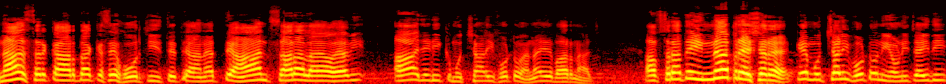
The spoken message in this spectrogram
ਨਾ ਸਰਕਾਰ ਦਾ ਕਿਸੇ ਹੋਰ ਚੀਜ਼ ਤੇ ਧਿਆਨ ਹੈ, ਧਿਆਨ ਸਾਰਾ ਲਾਇਆ ਹੋਇਆ ਵੀ ਆਹ ਜਿਹੜੀ ਇੱਕ ਮੁੱਛਾਂ ਵਾਲੀ ਫੋਟੋ ਹੈ ਨਾ, ਇਹ ਬਾਹਰ ਨਾ ਆ ਅਫਸਰਾਂ ਤੇ ਇੰਨਾ ਪ੍ਰੈਸ਼ਰ ਹੈ ਕਿ ਮੁੱਛ ਵਾਲੀ ਫੋਟੋ ਨਹੀਂ ਆਉਣੀ ਚਾਹੀਦੀ,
